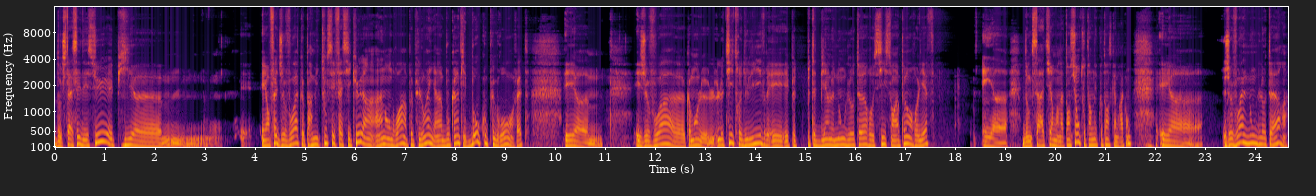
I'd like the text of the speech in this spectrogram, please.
donc j'étais assez déçu et puis et en fait, je vois que parmi tous ces fascicules, à un endroit un peu plus loin, il y a un bouquin qui est beaucoup plus gros en fait. Et euh, et je vois euh, comment le, le, titre du livre et, peut-être bien le nom de l'auteur aussi sont un peu en relief. Et euh, donc ça attire mon attention tout en écoutant ce qu'elle me raconte. Et euh, je vois le nom de l'auteur.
